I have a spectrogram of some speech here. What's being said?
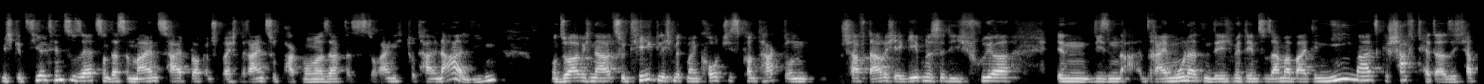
mich gezielt hinzusetzen und das in meinen Zeitblock entsprechend reinzupacken, wo man sagt, das ist doch eigentlich total naheliegend. Und so habe ich nahezu täglich mit meinen Coaches Kontakt und schaffe dadurch Ergebnisse, die ich früher in diesen drei Monaten, die ich mit denen zusammenarbeite, niemals geschafft hätte. Also ich habe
